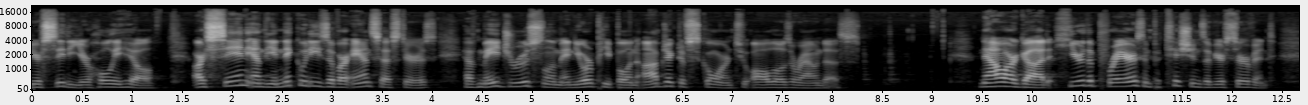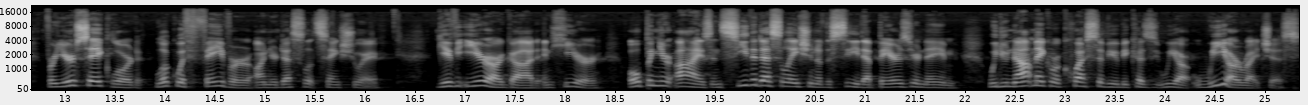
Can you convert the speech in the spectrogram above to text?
your city, your holy hill. Our sin and the iniquities of our ancestors have made Jerusalem and your people an object of scorn to all those around us. Now, our God, hear the prayers and petitions of your servant. For your sake, Lord, look with favor on your desolate sanctuary. Give ear, our God, and hear. Open your eyes and see the desolation of the city that bears your name. We do not make requests of you because we are, we are righteous,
